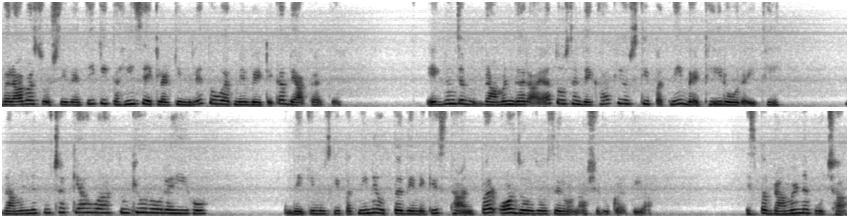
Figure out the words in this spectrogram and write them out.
बराबर सोचती रहती कि कहीं से एक लड़की मिले तो वह अपने बेटे का ब्याह कर दे। एक दिन जब ब्राह्मण घर आया तो उसने देखा कि उसकी पत्नी बैठी रो रही थी। ब्राह्मण ने पूछा, क्या हुआ? तुम क्यों रो रही हो? लेकिन उसकी पत्नी ने उत्तर देने के स्थान पर और ज़ोर ज़ोर से रोना शुरू कर दिया। इस पर ब्राह्मण ने पूछा,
